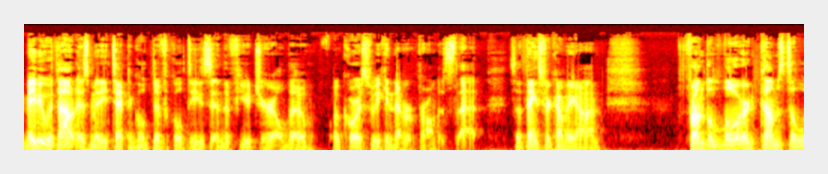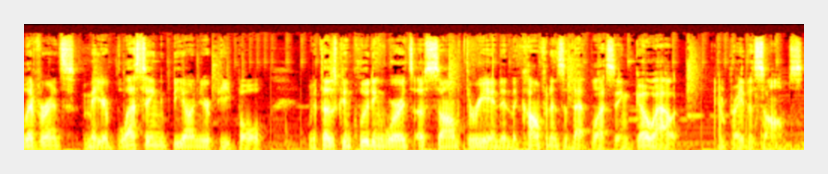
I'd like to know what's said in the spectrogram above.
maybe without as many technical difficulties in the future. Although, of course, we can never promise that. So thanks for coming on. From the Lord comes deliverance. May your blessing be on your people. With those concluding words of Psalm 3 and in the confidence of that blessing, go out and pray the Psalms.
